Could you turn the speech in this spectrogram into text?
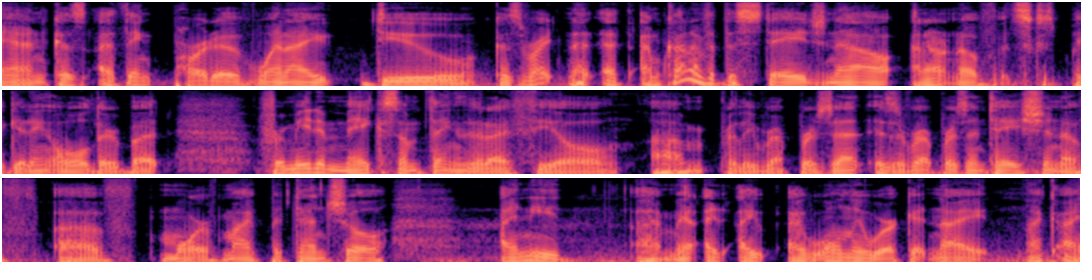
And because I think part of when I do, because right, I'm kind of at the stage now. I don't know if it's just getting older, but for me to make something that I feel um, really represent is a representation of of more of my potential. I need. I mean, I, I, I only work at night. Like I,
